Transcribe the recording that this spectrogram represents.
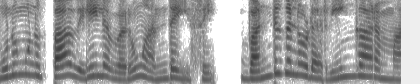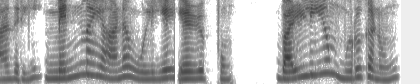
முணுமுணுப்பா வெளியில வரும் அந்த இசை. வண்டுகளோட ரீங்காரம் மாதிரி மென்மையான ஒளியை எழுப்பும். வள்ளியும் முருகனும்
